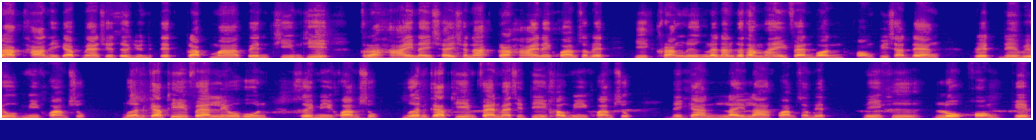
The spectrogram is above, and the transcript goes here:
รากฐานให้กับแมนเชสเตอร์ยูไนเต็ดกลับมาเป็นทีมที่กระหายในชัยชนะกระหายในความสำเร็จอีกครั้งหนึ่ง และนั่นก็ทำให้แฟนบอลของปีศาจแดง Red Devil มีความสุข เหมือนกับที่แฟนลิเวอร์พูลเคยมีความสุข เหมือนกับที่แฟนแมนซิตี้เขามีความสุขในการไล่ล่าความสำเร็จ นี่คือโลกของเกม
